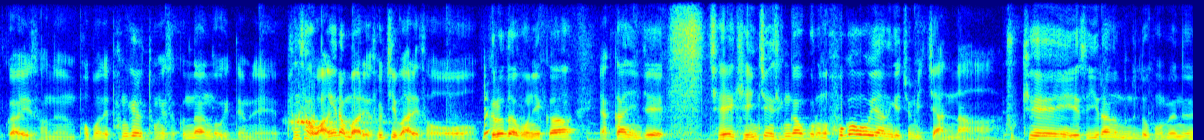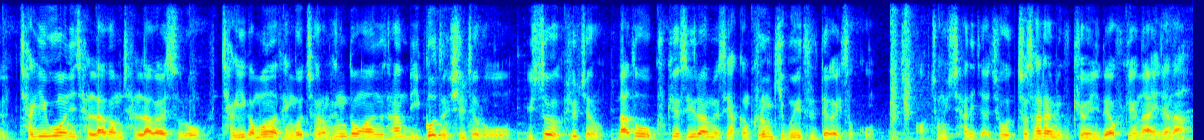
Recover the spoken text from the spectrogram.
국가에서는 법원의 판결을 통해서 끝나는 거기 때문에, 판사가 왕이란 말이에요, 솔직히 말해서. 그러다 보니까, 약간 이제, 제 개인적인 생각으로는 호가호위하는 게 좀 있지 않나. 국회에서 일하는 분들도 보면은 자기 의원이 잘 나가면 잘 나갈수록 자기가 뭐나 된 것처럼 행동하는 사람도 있거든, 실제로. 있어요, 실제로. 나도 국회에서 일하면서 약간 그런 기분이 들 때가 있었고. 어, 정신 차리자. 저, 저 사람이 국회의원이지 내가 국회의원 아니잖아.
